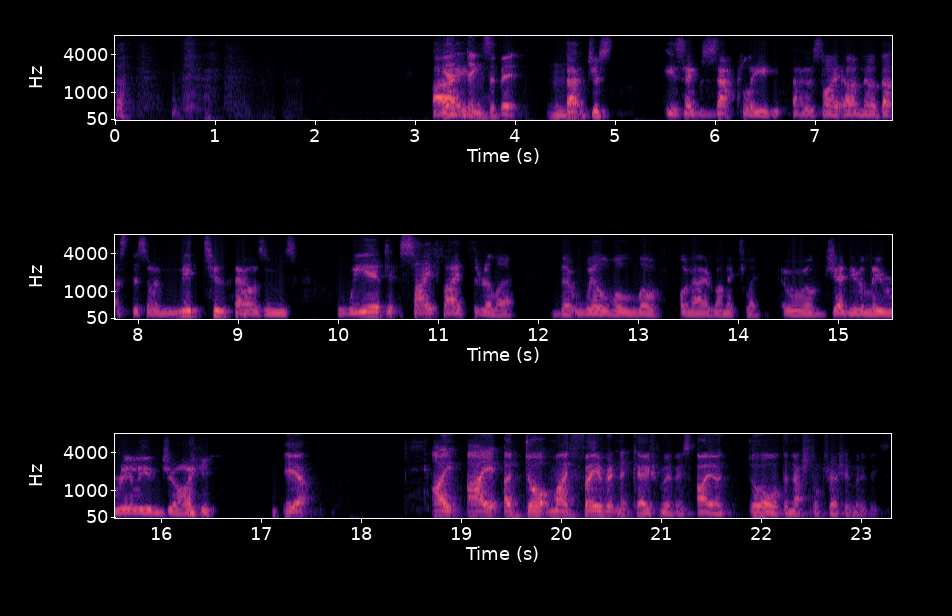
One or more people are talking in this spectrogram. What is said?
The I- ending's a bit. That just is exactly i was like oh no that's the sort of mid 2000s weird sci-fi thriller that will will love unironically who will genuinely really enjoy Yeah. I I adore my favorite Nick Cage movies. I adore the National Treasure movies.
